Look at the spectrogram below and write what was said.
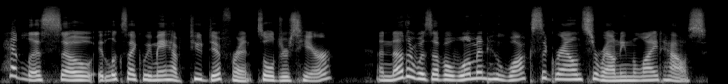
headless. So it looks like we may have two different soldiers here. Another was of a woman who walks the ground surrounding the lighthouse.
